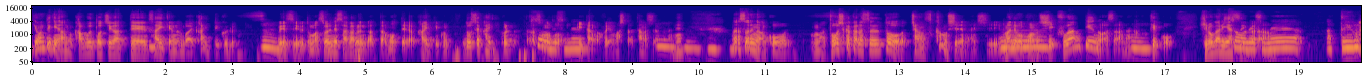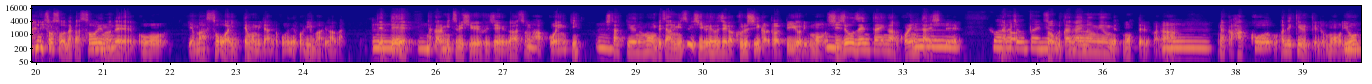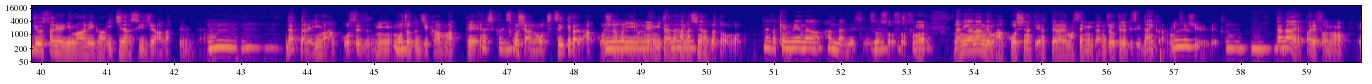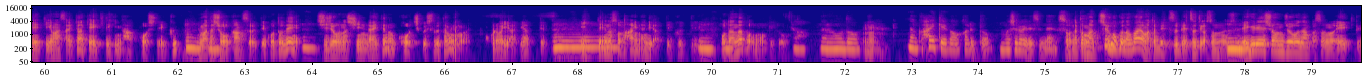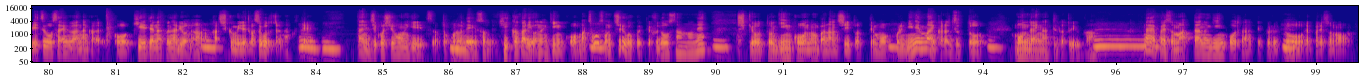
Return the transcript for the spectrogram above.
基本的にはあの株と違って債券の場合返ってくるうん。ベースで言うと、まあそれで下がるんだったら持ってりゃ返ってくる。どうせ返ってくるんだったらその分リターンが増えましたって話だからね。うそういうのはこう、まあ投資家からするとチャンスかもしれないし、うんまあでもこのし不安っていうのはさ、なんか結構広がりやすいから。そうですね。あっという間に。そうそう。だからそういうので、こう、いや、まあそうは言ってもみたいなところで、こう、利回りが上がってて、うんだから三菱 UFJ がその発行延期うん。したっていうのも、別にあの三菱 UFJ が苦しいからとかっていうよりも、うん。市場全体がこれに対して、不安な状態にあそう、疑いの目を持ってるから、うん。なんか発行はできるけども、要求される利回りが一段水準上がってるみたいな。うんうんだったら今発行せずに、もうちょっと時間待って、確かに。少しあの落ち着いてから発行した方がいいよね、うん。みたいな話なんだと思う。なんか賢明な判断ですよね。そうそうそうも何が何でも発行しなきゃやってられませんみたいな状況じゃ別にないから、三菱 UFJ とか。うんうんただ、やっぱりその AT1 債というのは定期的に発行していく。うんでまた償還するということでうん、市場の信頼っていうのを構築するためにも、これはややって、うん一定のその範囲内でやっていくっていうボタンだと思うけど。あ、なるほど。うん。なんか背景がわかると面白いですね。そう、だからまあ中国の場合はまた別、別っていうかその、うん。レギュレーション上なんかその、え劣後債がなんかこう消えてなくなるよううん。な仕組みでとかそういうことじゃなくうんて、うん。単に自己資本比率のところで、その引っかかるような銀行、まあそもそも中国って不動産のね、うん。市況と銀行のバランスシートってもう、これ2年前からずっと問題になってたというか、うん。だからやっぱりその末端の銀行とかなってくると、やっぱりその、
